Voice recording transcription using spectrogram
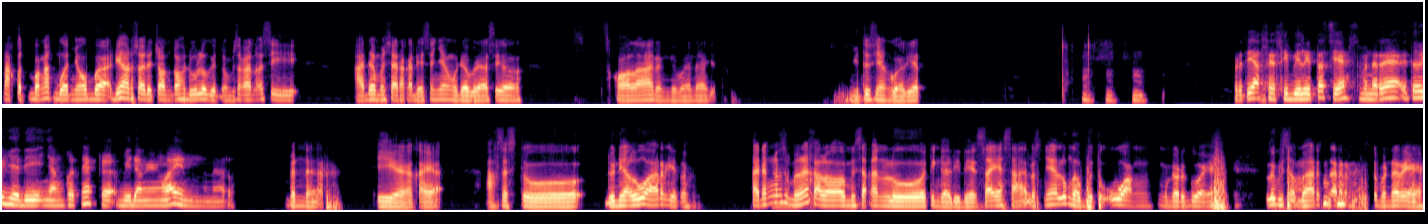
takut banget buat nyoba. Dia harus ada contoh dulu gitu. Misalkan oh, si ada masyarakat desanya yang udah berhasil sekolah dan gimana gitu gitu sih yang gue lihat Berarti aksesibilitas ya sebenarnya itu jadi nyangkutnya ke bidang yang lain, benar. bener iya kayak akses tuh dunia luar gitu kadang kan Hmm. sebenarnya kalau misalkan lu tinggal di desa ya seharusnya lu nggak butuh uang menurut gue ya lu bisa Hmm. barter sebenarnya ya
